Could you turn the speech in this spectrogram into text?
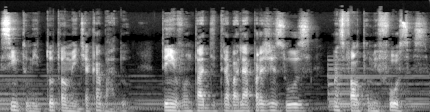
sinto-me totalmente acabado. Tenho vontade de trabalhar para Jesus, mas faltam-me forças.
